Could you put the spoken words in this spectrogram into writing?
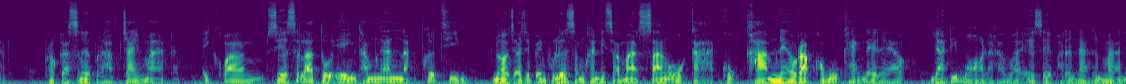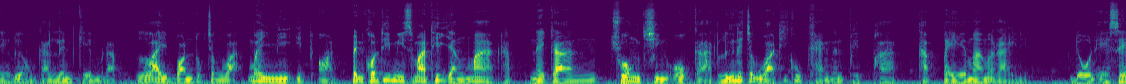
ครับเพราะกราสเนอร์ประทับใจมากครับไอความเสียสละตัวเองทำงานหนักเพื่อทีม นอกจากจะเป็นผู้เล่นสำคัญที่สามารถสร้างโอกาสคุกคามแนวรับของคู่แข่งได้แล้ว อย่างที่บอกแล้วครับว่าเอเซ่พัฒนาขึ้นมาในเรื่องของการเล่นเกมรับ ไล่บอลทุกจังหวะ ไม่มีอิดออด เป็นคนที่มีสมาธิอย่างมากครับ ในการช่วงชิงโอกาส หรือในจังหวะที่คู่แข่งนั้นผิดพลาด ถ้าเป๋มาเมื่อไหร่เนี่ยโดนเอเซ่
